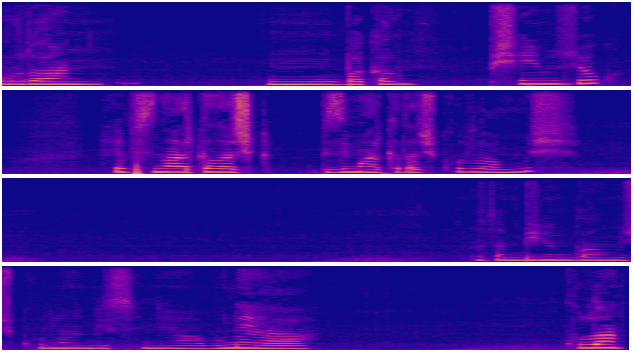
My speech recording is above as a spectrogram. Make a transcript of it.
Buradan hmm, bakalım. Bir şeyimiz yok. Hepsini arkadaş bizim arkadaş kullanmış. Zaten bir gün kalmış. Kullan gitsin ya. Bu ne ya? Kullan.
